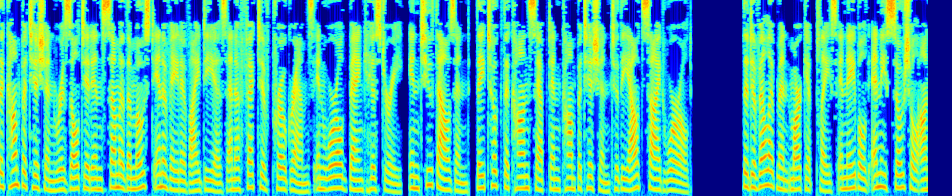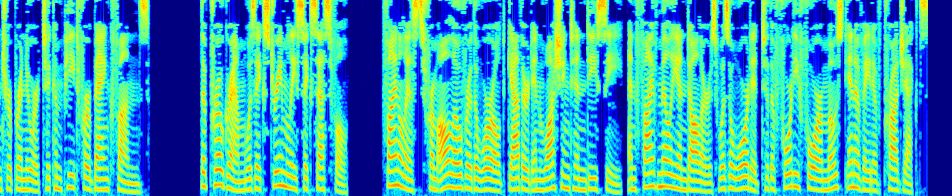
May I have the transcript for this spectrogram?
The competition resulted in some of the most innovative ideas and effective programs in World Bank history. In 2000, they took the concept and competition to the outside world. The development marketplace enabled any social entrepreneur to compete for bank funds. The program was extremely successful. Finalists from all over the world gathered in Washington, D.C., and $5 million was awarded to the 44 most innovative projects.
